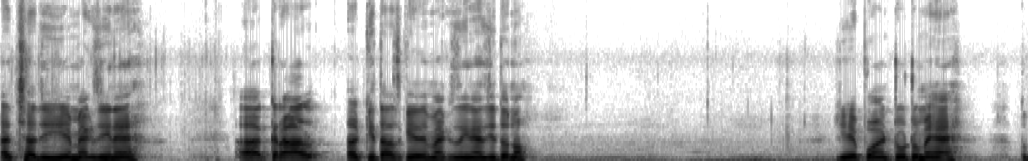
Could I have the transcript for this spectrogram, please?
अच्छा जी ये मैगज़ीन है। करार की तर्ज के मैगज़ीन है जी दोनों। ये पॉइंट टू टू में है तो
